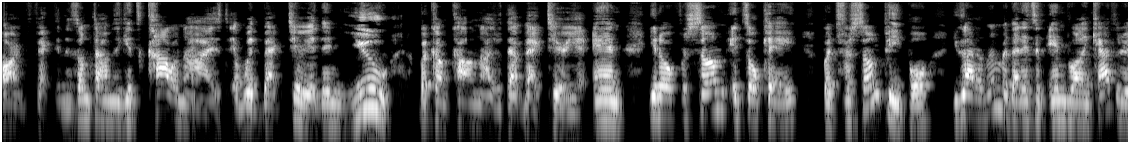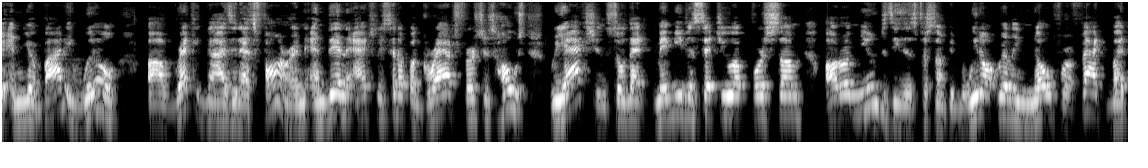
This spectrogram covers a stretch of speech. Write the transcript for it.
are infected. And sometimes it gets colonized with bacteria. Then you become colonized with that bacteria. And, you know, for some, it's okay. But for some people, you got to remember that it's an indwelling catheter and your body will uh, recognize it as foreign and then actually set up a graft versus host reaction so that maybe even set you up for some autoimmune diseases for some people. We don't really know for a fact, but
